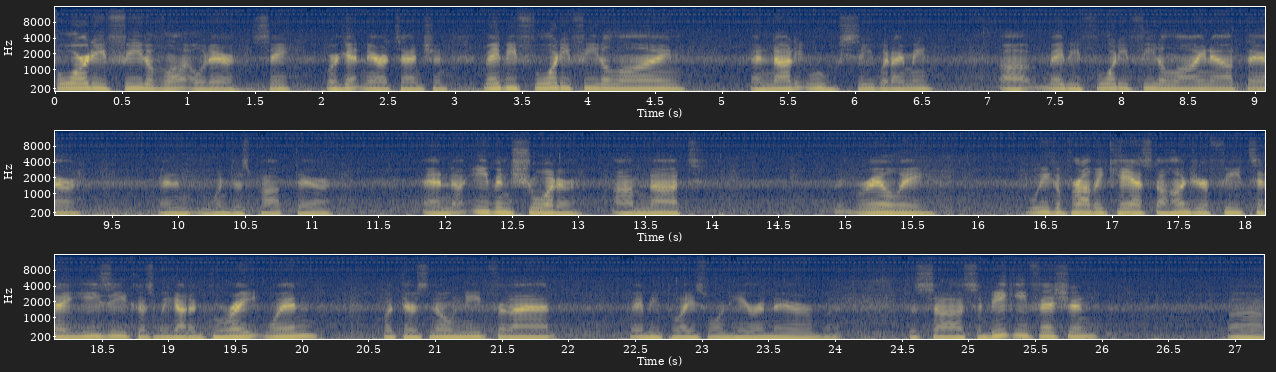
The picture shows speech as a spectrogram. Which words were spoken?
40 feet of line. Oh, there. See? We're getting their attention. Maybe 40 feet of line and not... Ooh, see what I mean? Uh, maybe 40 feet of line out there. And one just popped there. And even shorter. I'm not really we could probably cast 100 feet today easy because we got a great wind, but there's no need for that. Maybe place one here and there, but just uh, sabiki fishing, uh,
